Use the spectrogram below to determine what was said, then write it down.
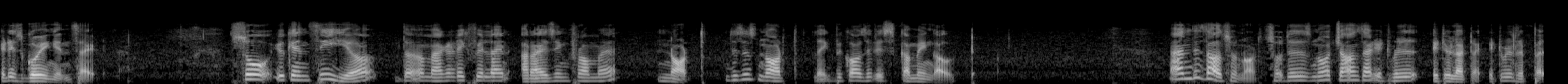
It is going inside. So you can see here the magnetic field line arising from a north. This is north like because it is coming out and this also not. So there is no chance that it will it will attract it will repel.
